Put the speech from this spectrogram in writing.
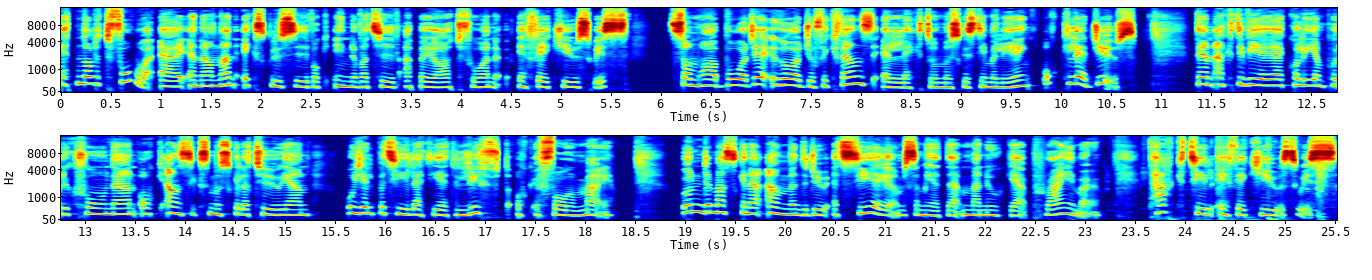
102 är en annan exklusiv och innovativ apparat från FAQ Swiss som har både radiofrekvens, elektromuskelstimulering och LED-ljus. Den aktiverar kollagenproduktionen och ansiktsmuskulaturen och hjälper till att ge ett lyft och formar. Under maskerna använder du ett serum som heter Manuka Primer. Tack till FAQ Swiss.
